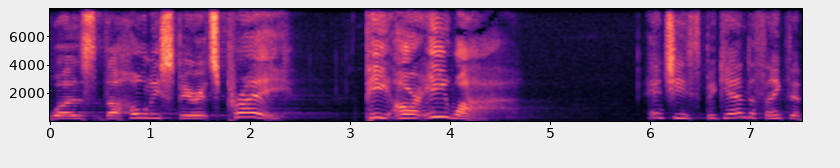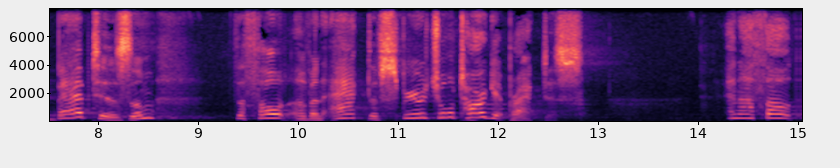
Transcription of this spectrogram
was the Holy Spirit's prey, P R E Y. And she began to think that baptism the thought of an act of spiritual target practice. And I thought,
